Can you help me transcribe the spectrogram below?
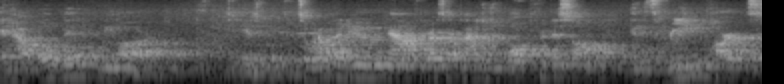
and how open we are to His ways. So, what I want to do now for the rest of our time is just walk through this psalm in three parts,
